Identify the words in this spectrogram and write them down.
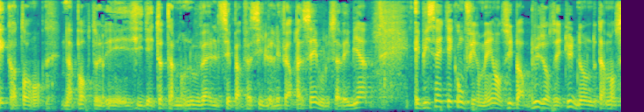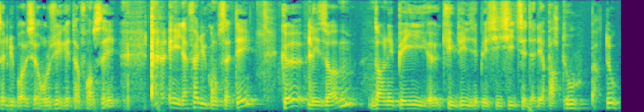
et quand on apporte des idées totalement nouvelles, c'est pas facile de les faire passer, vous le savez bien. Et puis ça a été confirmé ensuite par plusieurs études, dont notamment celle du professeur Roger, qui est un Français. Et il a fallu constater que les hommes, dans les pays euh, qui utilisent des pesticides, c'est-à-dire partout, partout,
